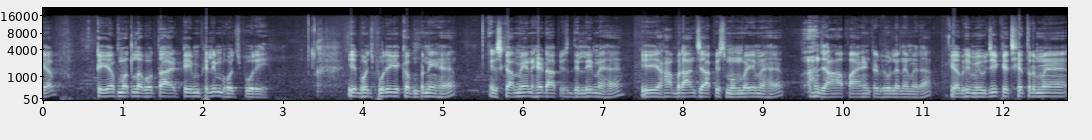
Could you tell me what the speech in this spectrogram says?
एफ़ टी एफ़ मतलब होता है टीम फ़िल्म भोजपुरी। ये भोजपुरी की कंपनी है। इसका मेन हेड ऑफ़िस दिल्ली में है। ये यहाँ ब्रांच ऑफ़िस मुंबई में है, जहाँ आप आए इंटरव्यू लेने मेरा। कि अभी म्यूज़िक के क्षेत्र में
